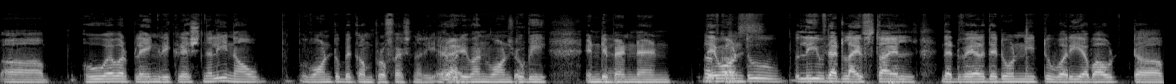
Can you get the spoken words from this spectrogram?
uh, whoever playing recreationally now want to become professionally. Right. Everyone want Sure. to be independent. They Of want to live that lifestyle that where they don't need to worry about uh,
